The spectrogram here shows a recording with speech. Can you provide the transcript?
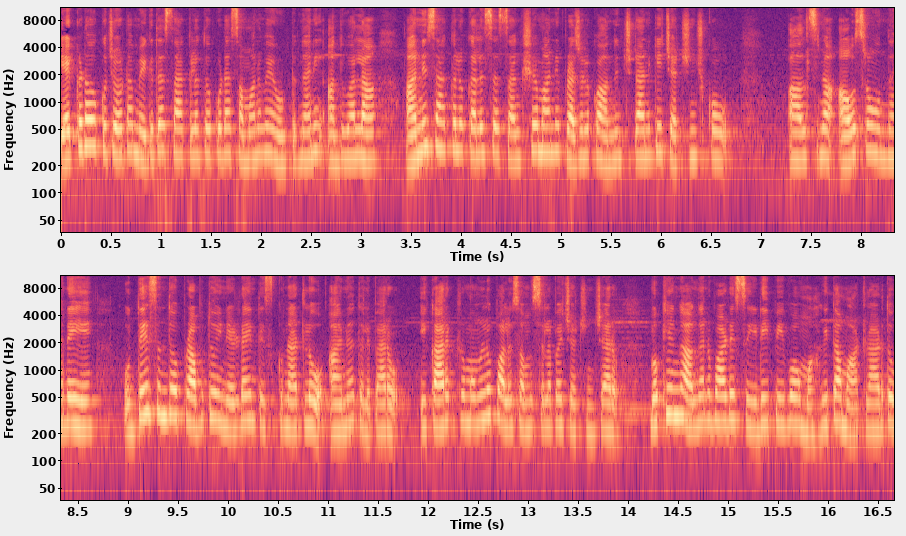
ఎక్కడో ఒక చోట మిగతా శాఖలతో కూడా సమన్వయం ఉంటుందని అందువల్ల అన్ని శాఖలు కలిసి సంక్షేమాన్ని ప్రజలకు అందించడానికి చర్చించుకోవాల్సిన అవసరం ఉందనే ఉద్దేశంతో ప్రభుత్వం ఈ నిర్ణయం తీసుకున్నట్లు ఆయన తెలిపారు. ఈ కార్యక్రమంలో పలు సమస్యలపై చర్చించారు. ముఖ్యంగా అంగన్వాడీ సీడీపీఓ మహిత మాట్లాడుతూ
